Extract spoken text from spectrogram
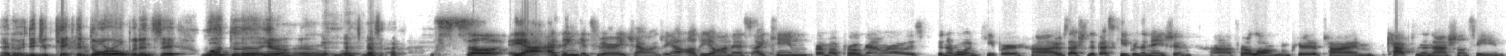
Anyway, did you kick the door open and say, what the, you know? Uh, what's, what's so yeah, I think it's very challenging. I'll, I'll, be honest. I came from a program where I was the number one keeper. Uh, I was actually the best keeper in the nation uh, for a long period of time, captain the national team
